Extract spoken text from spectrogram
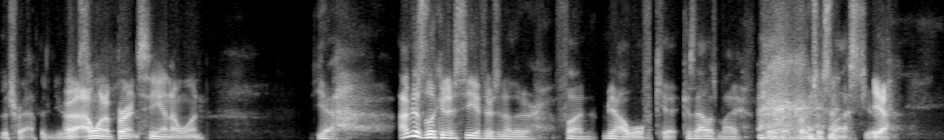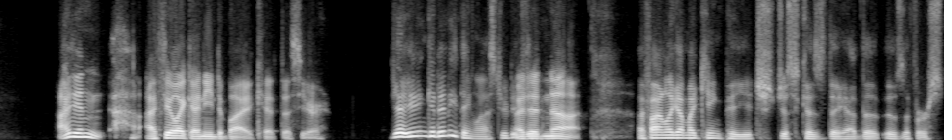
the trap, and you're just- I want a burnt sienna one. yeah. I'm just looking to see if there's another fun Meow Wolf kit because that was my favorite purchase last year. Yeah. I didn't. I feel like I need to buy a kit this year. yeah. You didn't get anything last year, did I you? I did not. I finally got my King Peach just because they had the it was the first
